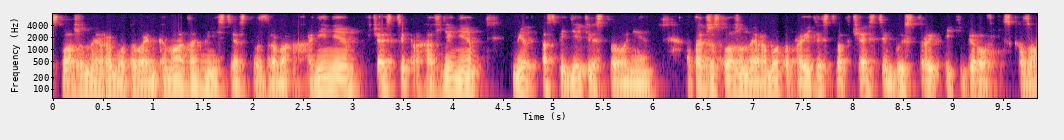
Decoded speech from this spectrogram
слаженная работа военкомата, Министерства здравоохранения в части прохождения медосвидетельствования, а также слаженная работа правительства в части быстрой экипировки, сказал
